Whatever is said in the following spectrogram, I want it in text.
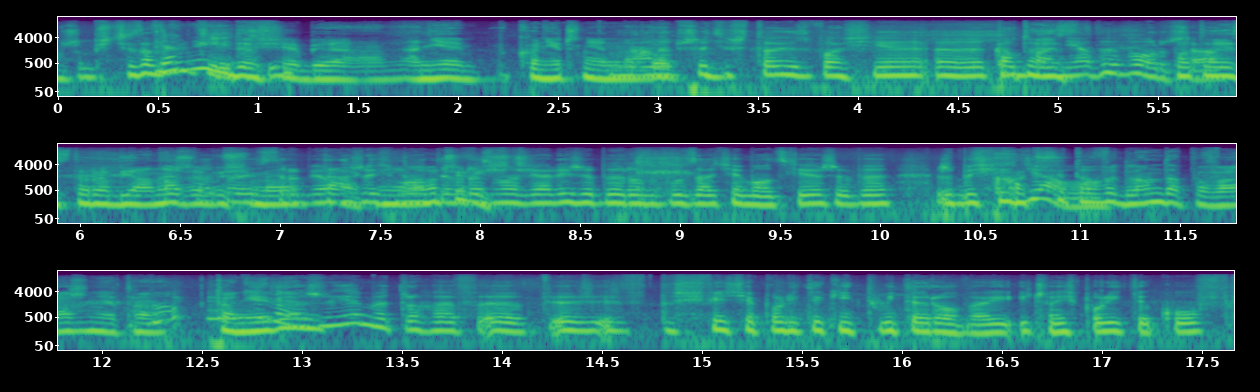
może byście zadzwonili do siebie, a, a nie koniecznie... No, No, ale przecież to jest właśnie e, kampania jest- wyborcza. po to jest to robione, Po to żebyśmy- To jest robione, tak, nie, no o tym oczywiście. rozmawiali, żeby rozbudzać emocje, żeby, żeby się Choć działo. to wygląda poważnie, to, to nie no, wiem... Żyjemy trochę w, w, w świecie polityki twitterowej i część polityków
